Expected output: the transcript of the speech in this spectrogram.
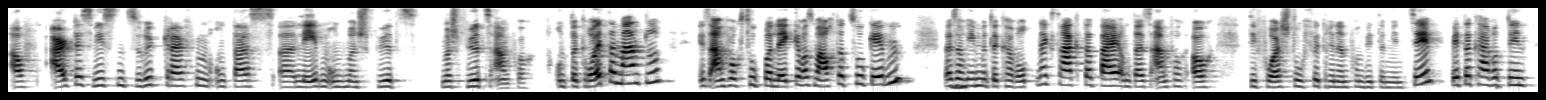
auf altes Wissen zurückgreifen und das äh, leben und man spürt's, man spürt's einfach. Und der Kräutermantel ist einfach super lecker, was wir auch dazugeben. Da ist auch mhm. immer der Karottenextrakt dabei und da ist einfach auch die Vorstufe drinnen von Vitamin C, Beta-Carotin,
